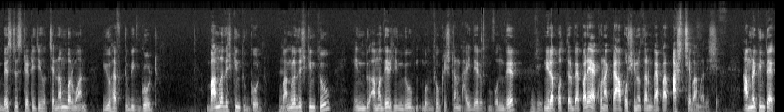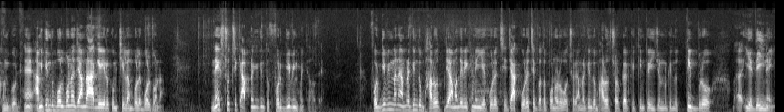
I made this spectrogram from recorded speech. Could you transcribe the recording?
বেস্ট স্ট্র্যাটেজি হচ্ছে number one you have to be good Bangladesh কিন্তু গুড বাংলাদেশ কিন্তু হিন্দু আমাদের হিন্দু বৌদ্ধ খ্রিস্টান ভাইদের বোনদের নিরাপত্তার ব্যাপারে এখন একটা আপোষহীনতার ব্যাপার আসছে বাংলাদেশে। আমরা কিন্তু এখন গুড হ্যাঁ? আমি কিন্তু বলব না যে আমরা আগে এরকম ছিলাম বলে বলব না। নেক্সট হচ্ছে কি আপনাকে কিন্তু ফরগিভিং হইতে হবে। ফরগিভিং মানে আমরা কিন্তু ভারত যে আমাদের এখানে ইয়ে করেছে যা করেছে গত পনেরো বছরে আমরা কিন্তু ভারত সরকারকে কিন্তু এই জন্য কিন্তু তীব্র ইয়ে দেই নাই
